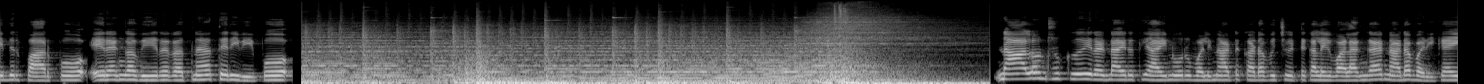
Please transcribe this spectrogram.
எதிர்பார்ப்பு இரங்க வீரரத்ன தெரிவிப்பு. நாளொன்றுக்கு இரண்டாயிரத்தி ஐநூறு வெளிநாட்டு கடவுச்சீட்டுகளை வழங்க நடவடிக்கை.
